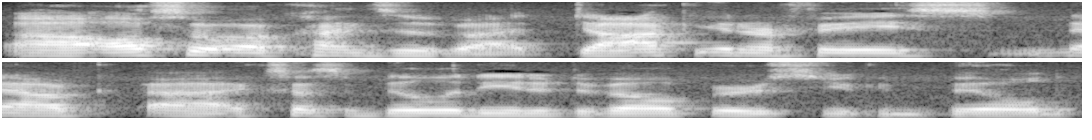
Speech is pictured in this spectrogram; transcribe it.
Uh, also, all kinds of uh, dock interface now uh, accessibility to developers. So you can build.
